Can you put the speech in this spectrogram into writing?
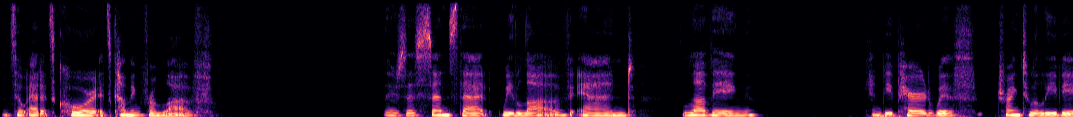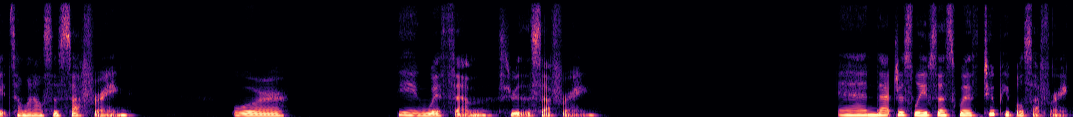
And so, at its core, it's coming from love. There's this sense that we love, and loving can be paired with trying to alleviate someone else's suffering or being with them through the suffering. And that just leaves us with two people suffering.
